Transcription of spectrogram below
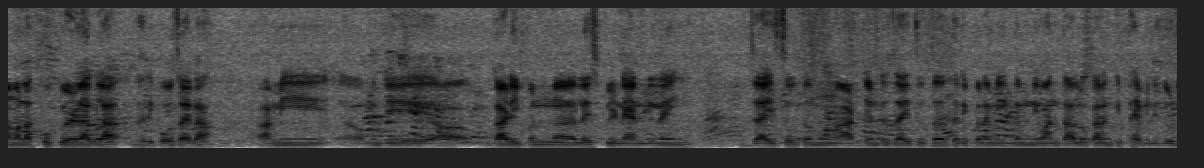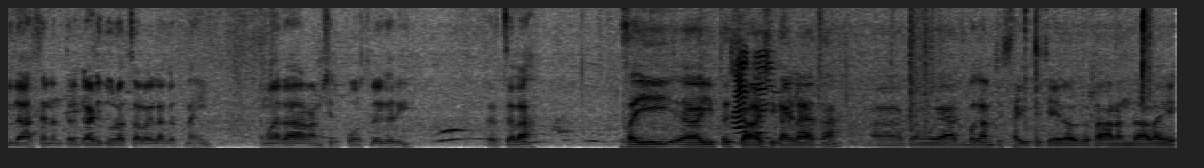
आम्हाला खूप वेळ लागला घरी पोहोचायला. आम्ही म्हणजे गाडी पण लई स्पीडने आणली नाही. जायचं होतं म्हणून अर्जंट जायचं होतं तरी पण आम्ही एकदम निवांत आलो. कारण की फॅमिली जोडीला असल्यानंतर गाडी जोरात चालवायला लागत नाही. त्यामुळे आता आरामशीर पोहोचलोय घरी. तर चला. साई इथं शाळा शिकायला आहे आता. त्यामुळे आज बघा आमच्या साईच्या चेहऱ्यावर जसा आनंद आला आहे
